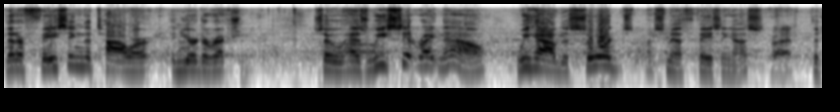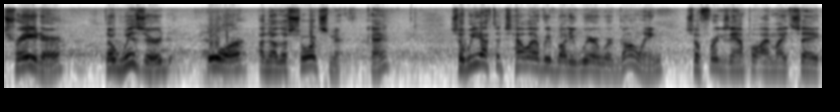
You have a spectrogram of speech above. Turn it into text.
that are facing the tower in your direction. So as we sit right now, we have the swordsmith facing us, Right. the trader, the wizard, or another swordsmith. Okay? So we have to tell everybody where we're going. So for example, I might say,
